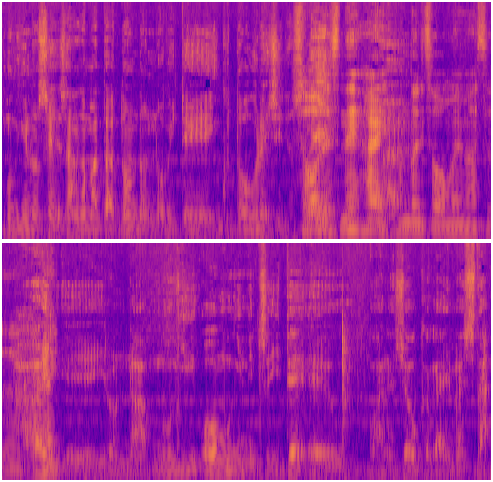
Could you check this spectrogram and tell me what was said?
麦の生産がまたどんどん伸びていくと嬉しいですね。そうですね。はい、はい。本当にそう思います。はい、はい。えーいろんな麦大麦について、えーお話を伺いました。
